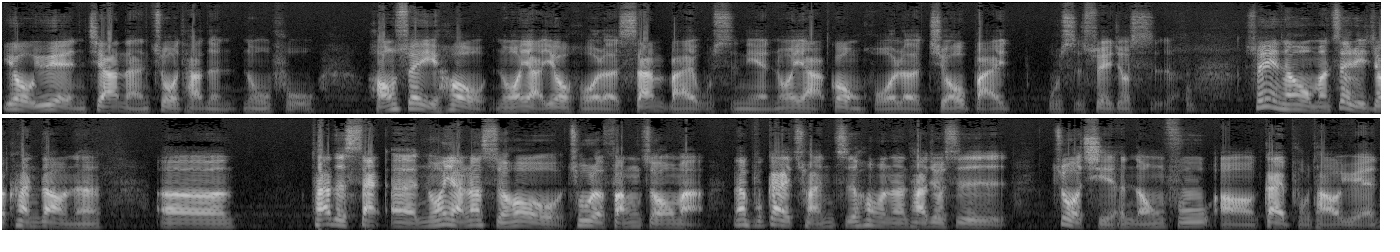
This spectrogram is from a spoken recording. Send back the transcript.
又愿迦南做他的奴仆。洪水以后，挪亚又活了三百五十年，挪亚共活了九百五十岁就死了。所以呢，我们这里就看到呢，呃，他的三呃挪亚那时候出了方舟嘛。那不盖船之后呢，他就是做起了农夫哦，盖葡萄园。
